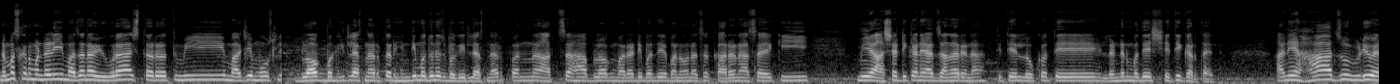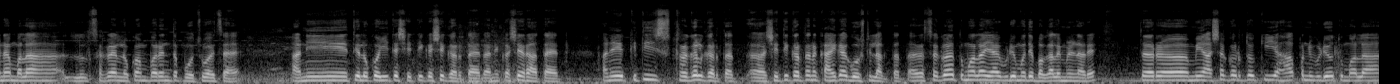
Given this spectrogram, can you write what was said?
नमस्कार मंडळी माझं नाव युवराज. तर तुम्ही माझे मोस्टली ब्लॉग बघितले असणार तर हिंदीमधूनच बघितले असणार. पण आजचा हा ब्लॉग मराठीमध्ये बनवण्याचं कारण असं आहे की मी अशा ठिकाणी आज जाणार आहे ना तिथे लोक ते लंडनमध्ये शेती करतायत. आणि हा जो व्हिडिओ आहे ना मला ल- सगळ्या लोकांपर्यंत पोचवायचा आहे. आणि ते लोक इथे शेती कशी करतायत आणि कसे राहत आहेत आणि किती स्ट्रगल करतात. शेती करताना काय काय गोष्टी लागतात. सगळं तुम्हाला या व्हिडिओमध्ये बघायला मिळणार आहे. तर मी आशा करतो की हा पण व्हिडिओ तुम्हाला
